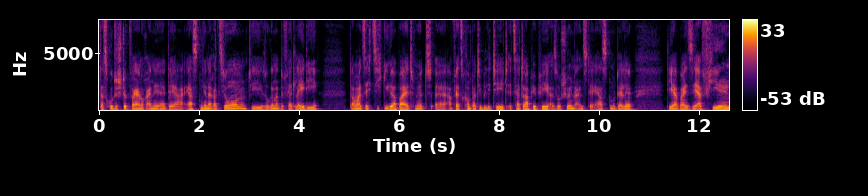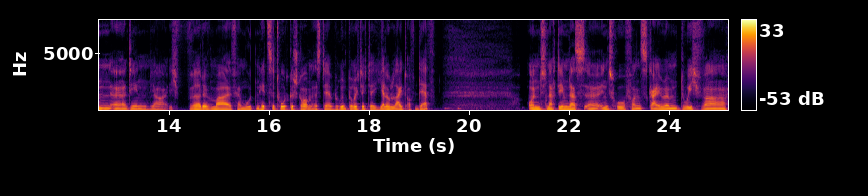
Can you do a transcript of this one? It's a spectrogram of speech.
das gute Stück war ja noch eine der ersten Generationen, die sogenannte Fat Lady. Damals 60 Gigabyte mit äh, Abwärtskompatibilität etc. pp. Also schön eins der ersten Modelle, die ja bei sehr vielen äh, den, ja, ich würde mal vermuten, Hitzetod gestorben ist, der berühmt-berüchtigte Yellow Light of Death. Und nachdem das äh, Intro von Skyrim durch war,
